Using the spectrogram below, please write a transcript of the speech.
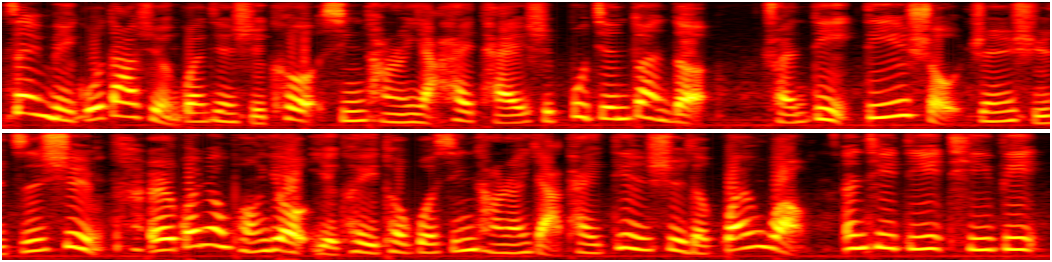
在美国大选关键时刻，新唐人亚太台是不间断的。传递第一手真实资讯，而观众朋友也可以透过新唐人亚太电视的官网 ntdtv.com.tw，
